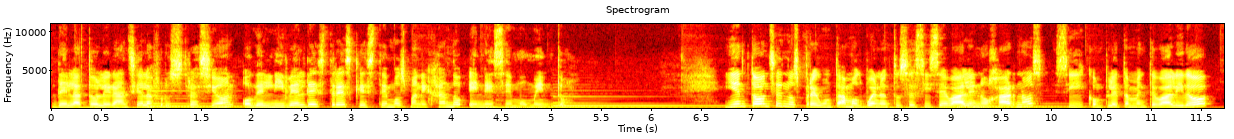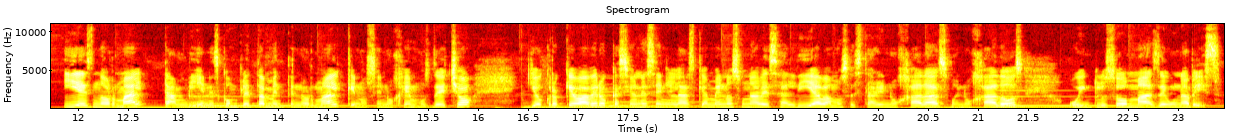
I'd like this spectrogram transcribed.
de la tolerancia a la frustración o del nivel de estrés que estemos manejando en ese momento. Y entonces nos preguntamos, bueno, entonces si se vale enojarnos, sí, completamente válido y es normal, también es completamente normal que nos enojemos. De hecho, yo creo que va a haber ocasiones en las que a menos una vez al día vamos a estar enojadas o enojados o incluso más de una vez.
